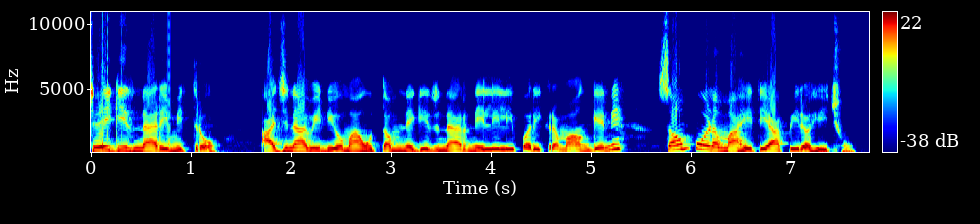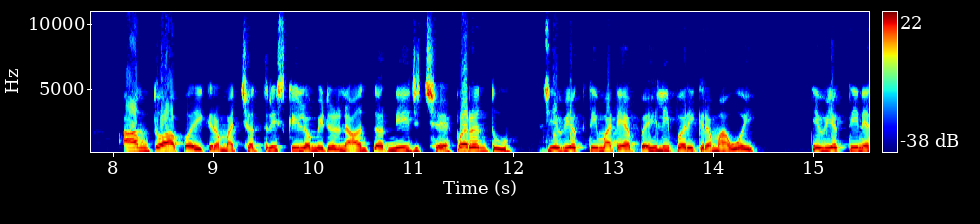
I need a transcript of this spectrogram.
જય ગિરનારી મિત્રો. આજના વિડીયોમાં હું તમને ગિરનારની લીલી પરિક્રમા અંગેની સંપૂર્ણ માહિતી આપી રહી છું. આમ તો આ પરિક્રમા છત્રીસ કિલોમીટરના અંતરની જ છે. પરંતુ જે વ્યક્તિ માટે આ પહેલી પરિક્રમા હોય, તે વ્યક્તિને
